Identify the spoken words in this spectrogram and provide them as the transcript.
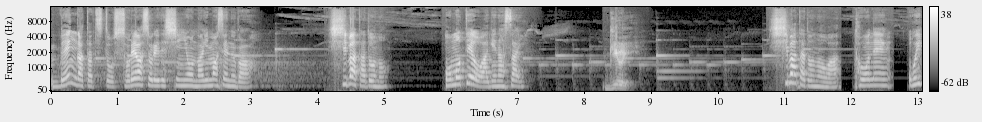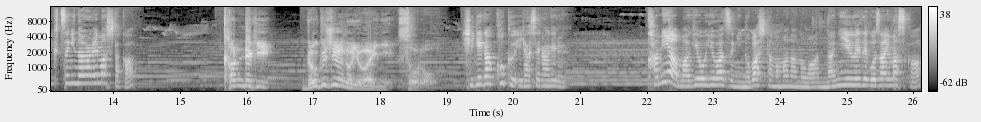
弁が立つとそれはそれで信用なりませぬが。柴田殿、表を上げなさい。御意。柴田殿は当年おいくつになられましたか？還暦60の弱いに候。髭が濃くいらせられる。髪や曲げを言わずに伸ばしたままなのは何故でございますか？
